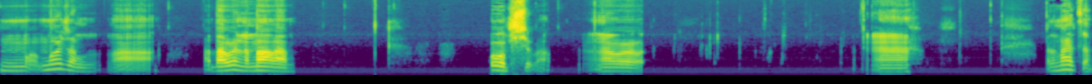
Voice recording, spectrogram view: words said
мужем э, довольно мало общего, вот. Э, понимаете,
